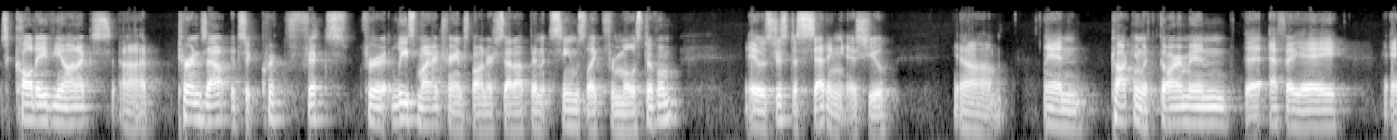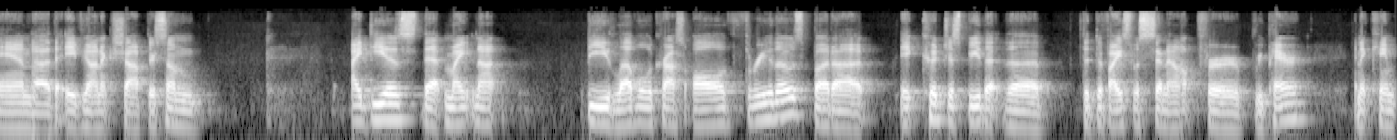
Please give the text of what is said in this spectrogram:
it's called avionics. Uh, turns out it's a quick fix for at least my transponder setup, and it seems like for most of them, it was just a setting issue. Um, and talking with Garmin, the FAA, and uh, the avionics shop, there's some ideas that might not be level across all three of those, but uh, it could just be that the the device was sent out for repair and it came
